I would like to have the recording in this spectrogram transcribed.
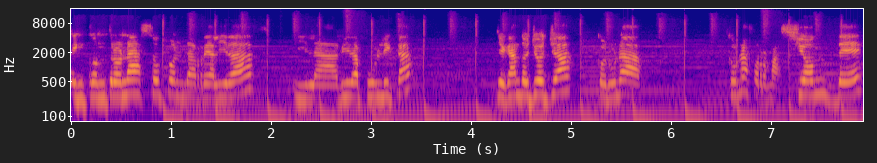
encontronazo con la realidad y la vida pública, llegando yo ya con una, con una formación de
